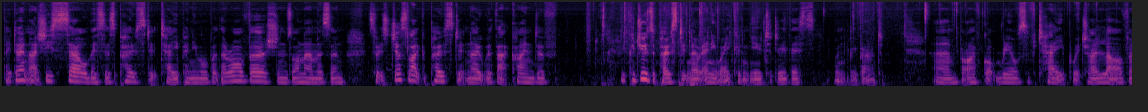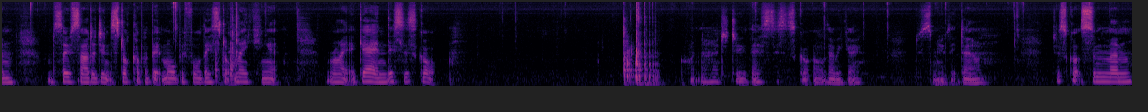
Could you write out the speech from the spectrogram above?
they don't actually sell this as post-it tape anymore, but there are versions on Amazon. So it's just like a post-it note with that kind of... You could use a post-it note anyway, couldn't you, to do this? Wouldn't be bad. Um, but I've got reels of tape, which I love, and I'm so sad I didn't stock up a bit more before they stopped making it. Right, again, this has got... quite know how to do this. This has got... Oh, there we go. Just smooth it down. Just got some um,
